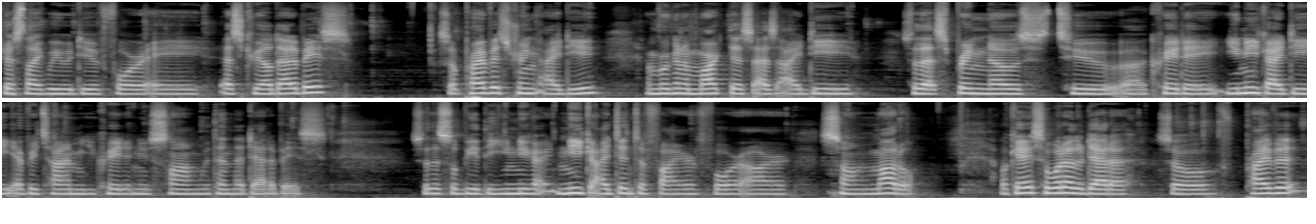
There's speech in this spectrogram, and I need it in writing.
just like we would do for a SQL database. So private string ID, and we're going to mark this as ID so that Spring knows to uh, create a unique ID every time you create a new song within the database. So this will be the unique, unique identifier for our song model. Okay, so what other data? So private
